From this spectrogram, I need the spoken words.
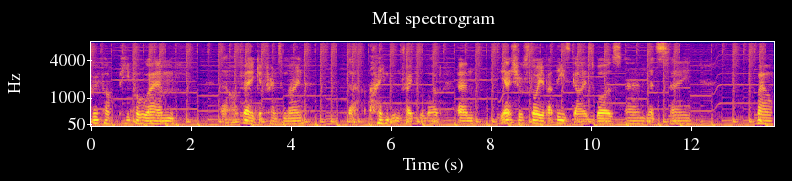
group of people um, that are very good friends of mine that I wouldn't trade for the world. Um, the actual story about these guys was, um, let's say, well,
